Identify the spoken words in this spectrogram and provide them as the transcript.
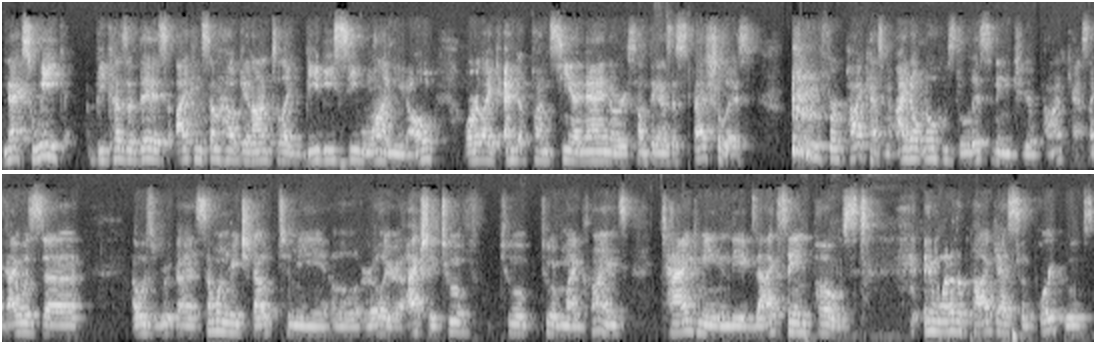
next week because of this i can somehow get on to like bbc one you know? Or like end up on cnn or something as a specialist for podcasting. I don't know who's listening to your podcast. Like i was uh I was uh, someone reached out to me a little earlier. Actually, two of two of, two of my clients tagged me in the exact same post in one of the podcast support groups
